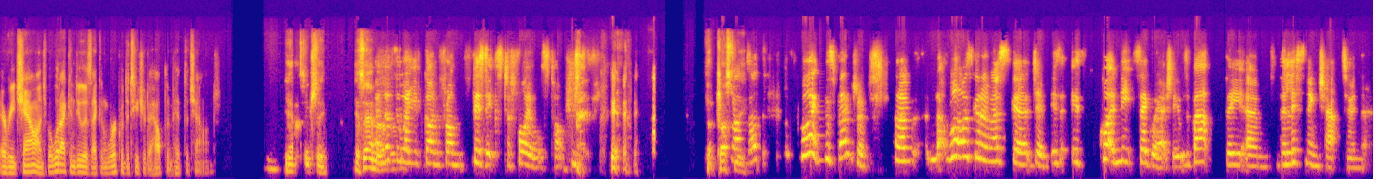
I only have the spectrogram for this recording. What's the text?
every challenge, but what I can do is I can work with the teacher to help them hit the challenge. Yeah, that's interesting. Yes, Emma. I love the way you've gone from physics to foils, Tom. Trust me. That's quite the spectrum. Um, what I was going to ask uh, Jim is is quite a neat segue. Actually, it was about the um, the listening chapter in there,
